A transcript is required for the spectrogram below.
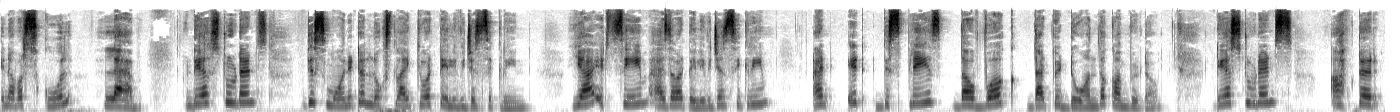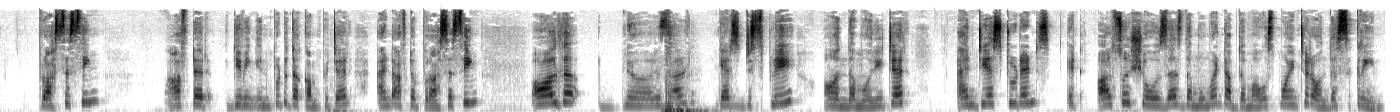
in our school lab. Dear students, this monitor looks like your television screen. Yeah, it's same as our television screen and it displays the work that we do on the computer. Dear students, after processing, after giving input to the computer and after processing, all the uh, result gets displayed on the monitor and dear students, it also shows us the movement of the mouse pointer on the screen.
